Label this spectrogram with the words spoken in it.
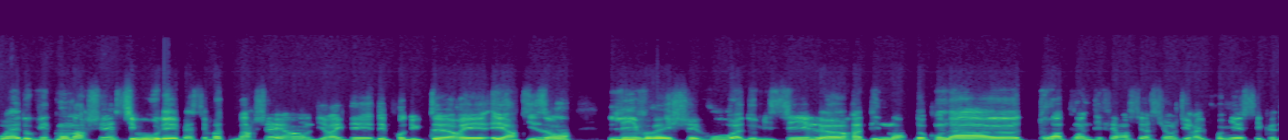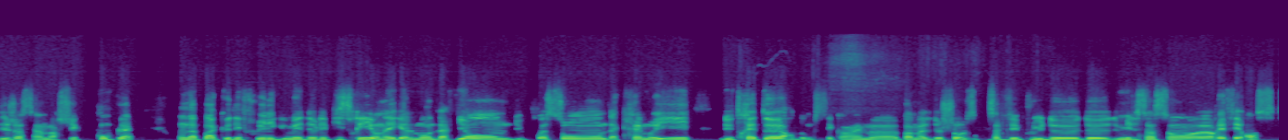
Ouais, donc Vite Mon Marché, si vous voulez, bah, c'est votre marché hein, en direct des, des producteurs et, artisans livrés chez vous à domicile euh, rapidement. Donc on a trois points de différenciation. Je dirais le premier, c'est que déjà c'est un marché complet. On n'a pas que des fruits et légumes et de l'épicerie, on a également de la viande, du poisson, de la crèmerie, du traiteur, donc c'est quand même euh, pas mal de choses. Ça fait plus de, de, 1500 euh, références.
